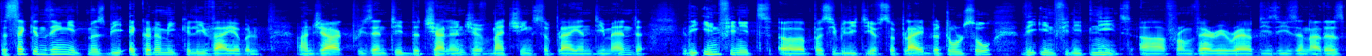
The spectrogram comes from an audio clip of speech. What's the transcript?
The second thing, it must be economically viable. And Jacques presented the challenge of matching supply and demand, the infinite uh, possibility of supply, but also the infinite needs uh, from very rare disease and others,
